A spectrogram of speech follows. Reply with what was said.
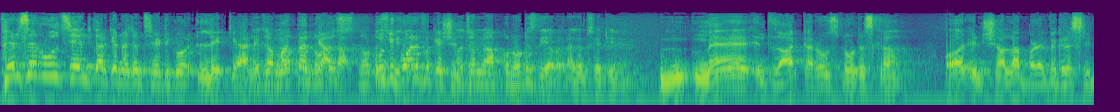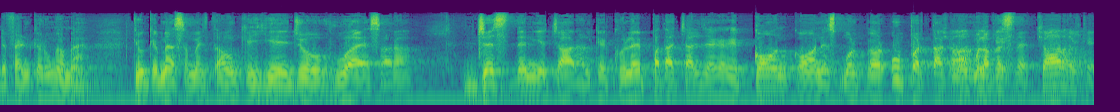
پھر سے رول چینج کر کے نجم سیٹھی کو لے کے آنے کا مطلب کیا تھا؟ ان کی کوالیفیکیشن نجم نے آپ کو نوٹس دیا نجم سیٹھی نے۔ میں انتظار کر رہا ہوں اس نوٹس کا اور انشاءاللہ بڑے وگرسلی ڈیفینڈ کروں گا میں کیونکہ میں سمجھتا ہوں کہ یہ جو ہوا ہے سارا جس دن یہ چار حلقے کھلے پتہ چل جائے گا کہ کون کون اس ملک میں اور اوپر تک لوگ ملوث تھے چار حلقے۔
